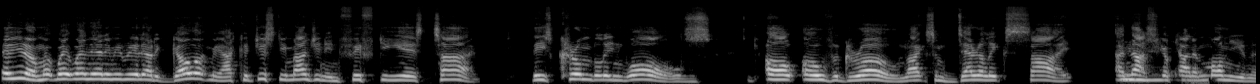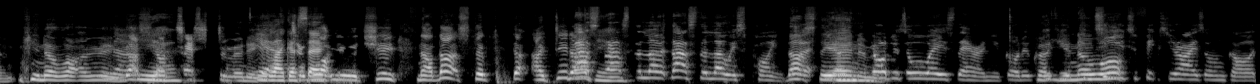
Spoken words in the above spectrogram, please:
and, you know, when the enemy really had a go at me, I could just imagine in 50 years' time, these crumbling walls all overgrown, like some derelict site. And mm. that's your kind of monument. You know what I mean? No. That's yeah. your testimony yeah. like I said. what you achieved. Now that's the that I did that's, that's the low that's the lowest point. That's the enemy. God is always there, and you've got to but you, you know continue what? to fix your eyes on God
